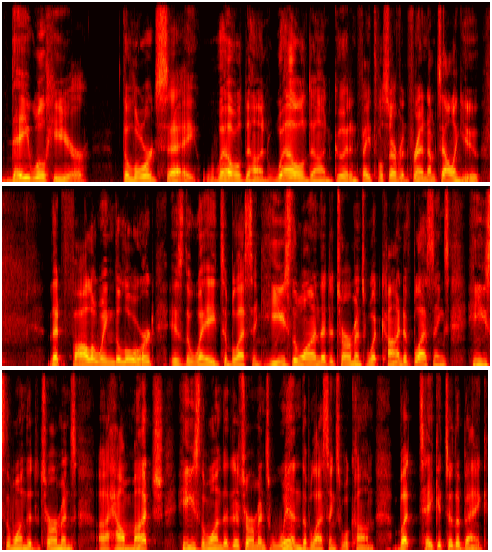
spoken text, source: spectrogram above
they will hear the Lord say, Well done, well done, good and faithful servant. Friend, I'm telling you, that following the Lord is the way to blessing. He's the one that determines what kind of blessings, He's the one that determines uh, how much, He's the one that determines when the blessings will come. But take it to the bank.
